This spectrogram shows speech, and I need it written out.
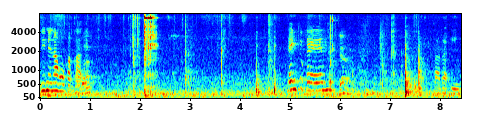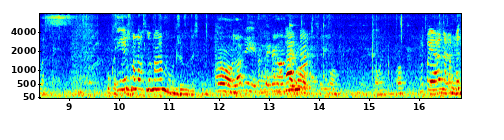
Hindi na lang ako kakain. Thank you, Ken. Para iwas. Si Iris malakas lumamon. True, let's go. Oh, laki. Antay ka naman tayo. Oh. Okay. Oh. Ano pa yan? Nakakit,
